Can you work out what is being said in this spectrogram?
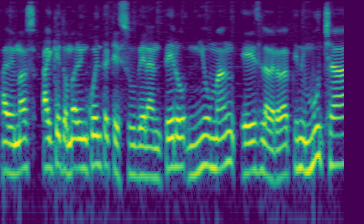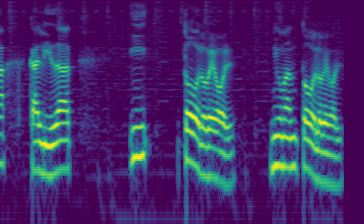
Además, hay que tomar en cuenta que su delantero Newman es, la verdad, tiene mucha calidad y todo lo ve gol. Newman todo lo ve gol.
